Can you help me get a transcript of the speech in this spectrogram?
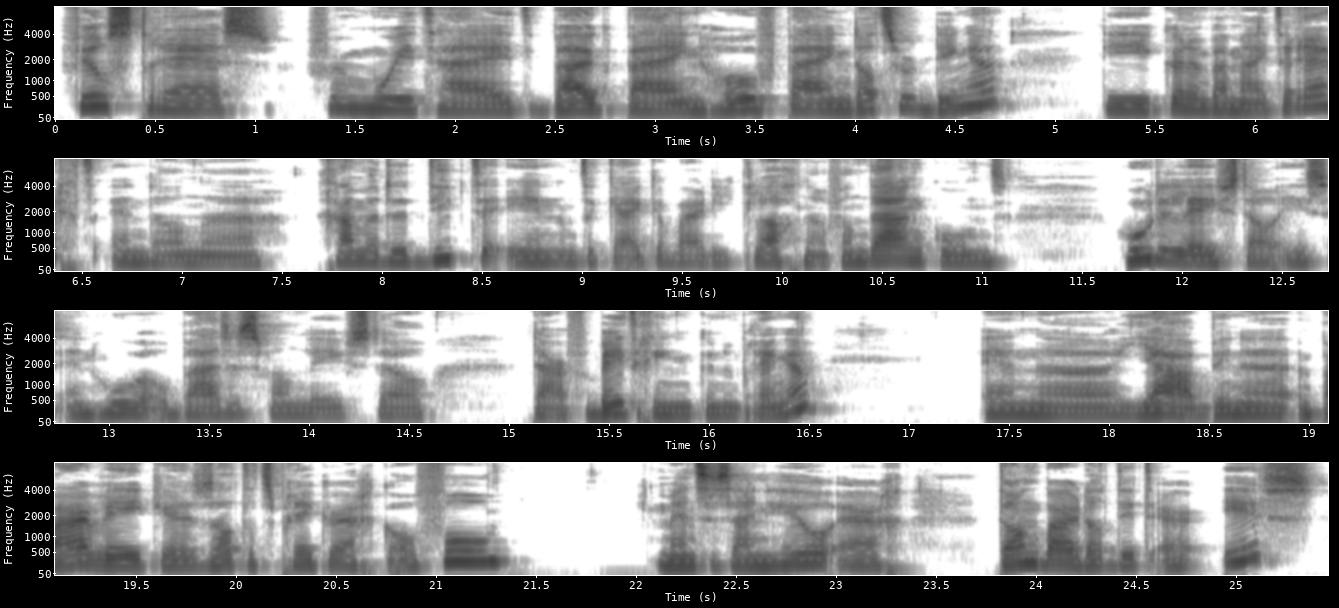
veel stress, vermoeidheid, buikpijn, hoofdpijn, dat soort dingen, die kunnen bij mij terecht. En dan uh, gaan we de diepte in om te kijken waar die klacht nou vandaan komt, hoe de leefstijl is en hoe we op basis van leefstijl daar verbeteringen kunnen brengen. En uh, ja, binnen een paar weken zat het spreker eigenlijk al vol. Mensen zijn heel erg dankbaar dat dit er is.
